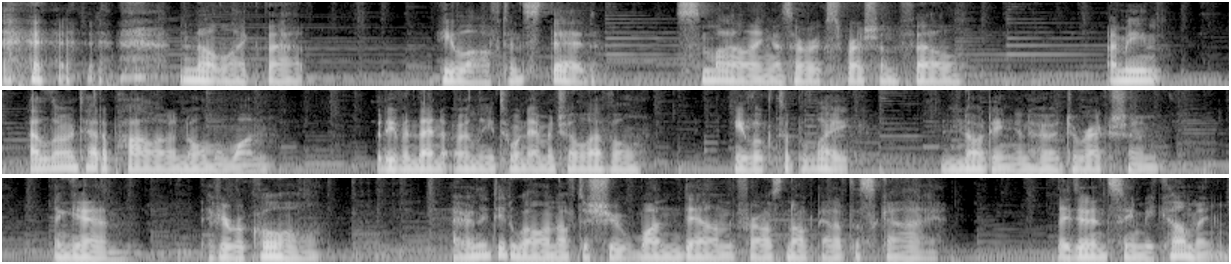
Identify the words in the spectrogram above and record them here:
Not like that. He laughed instead, smiling as her expression fell. I mean, I learned how to pilot a normal one, but even then only to an amateur level. He looked to Blake, nodding in her direction. Again, if you recall, I only did well enough to shoot one down before I was knocked out of the sky. They didn't see me coming.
